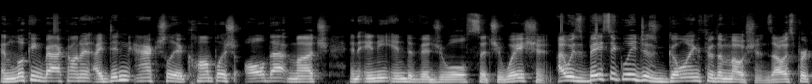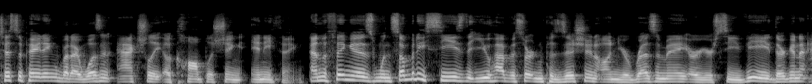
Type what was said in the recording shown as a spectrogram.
and looking back on it, I didn't actually accomplish all that much in any individual situation. I was basically just going through the motions. I was participating, but I wasn't actually accomplishing anything. And the thing is, when somebody sees that you have a certain position on your resume or your CV, they're gonna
